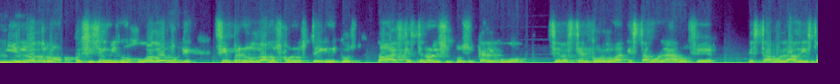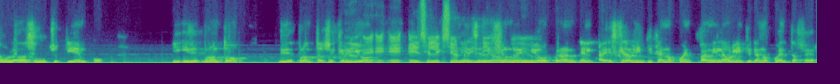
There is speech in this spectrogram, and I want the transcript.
-huh. Y el otro, pues es el mismo jugador, uh -huh. porque siempre nos vamos con los técnicos. No, es que este no le supo sacar el jugo. Sebastián Córdoba está volado, Fer. Está volado y está volado hace mucho tiempo. Y, y de pronto, y de pronto se creyó. No, eh, eh, en selección en rindió. selección rindió, pero en, en, es que la olímpica no cuenta. Para mí la olímpica no cuenta, Fer.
